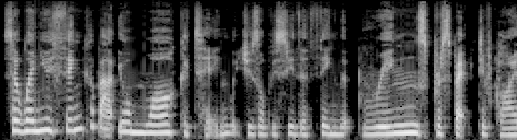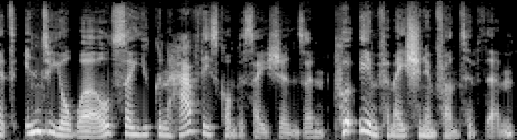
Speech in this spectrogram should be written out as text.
So when you think about your marketing, which is obviously the thing that brings prospective clients into your world so you can have these conversations and put the information in front of them,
